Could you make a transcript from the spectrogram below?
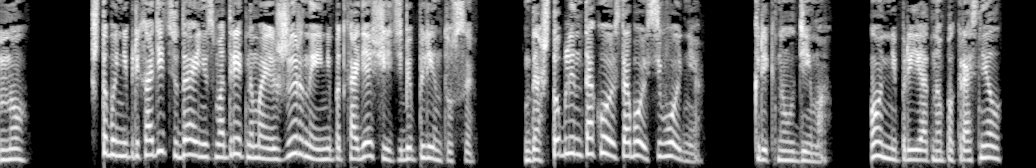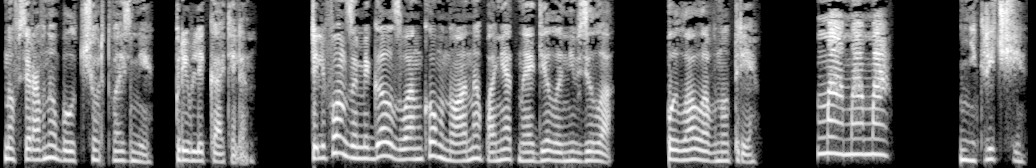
«Ну?» «Чтобы не приходить сюда и не смотреть на мои жирные и неподходящие тебе плинтусы». «Да что, блин, такое с тобой сегодня?» — крикнул Дима. Он неприятно покраснел, но все равно был, черт возьми, привлекателен. Телефон замигал звонком, но она, понятное дело, не взяла. Пылала внутри. «Ма-ма-ма!» «Не кричи,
